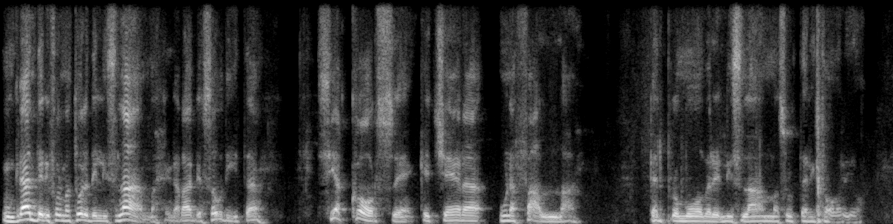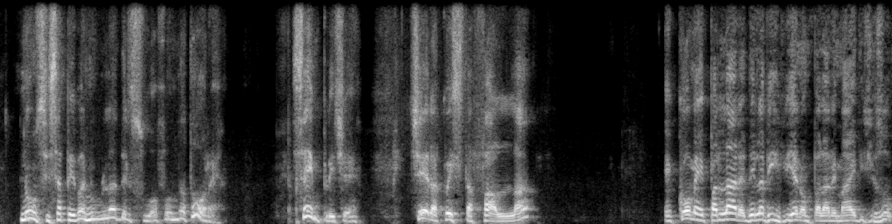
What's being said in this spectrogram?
un grande riformatore dell'Islam in Arabia Saudita, si accorse che c'era una falla per promuovere l'Islam sul territorio. Non si sapeva nulla del suo fondatore. Semplice. C'era questa falla è come parlare della Bibbia e non parlare mai di Gesù.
